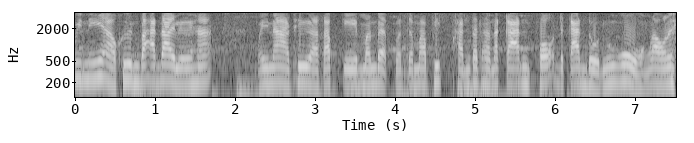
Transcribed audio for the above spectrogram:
วินนี้เอาคืนบ้านได้เลยฮะ ไม่น่าเชื่อครับ เกมมันแบบมันจะมาพลิกผันสถานการณ์ เพราะการโดดโง่ของเราเลย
